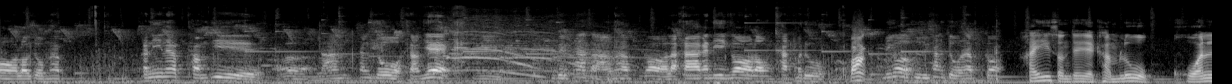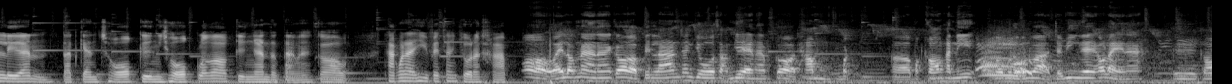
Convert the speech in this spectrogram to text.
พอเราชมนะครับคันนี้นะครับทำที่เอ่อร้านช่างโจสามแยกนี่ เป็นห้าสามนะครับ ก็ราคากันเองก็ลองทักมาดู ปังนี่ก็คือช่างโจนะครับ ก็ใครที่สนใจอยากทำลูกขวนเรือน ตัดแกนโชกกึ่งโชกแล้วก็กึ่งงานต่างๆนะก็ทักมาได้ที่เฟซช่างโจนะครับ ก็ไว้รอบหน้านะ ก็เป็นร้านช่างโจสามแยกนะครับ ก็ทำบักเอ่อบักทองคันนี้ ก็มาดูกันว่าจะวิ่งได้เท่าไหร่นะ เออ ก็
